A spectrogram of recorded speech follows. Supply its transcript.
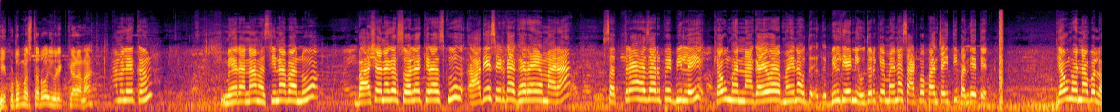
ಈ ಕುಟುಂಬಸ್ಥರು ಇವ್ರಿಗೆ ಕೇಳೋಣ अलैक्म मेरा नाम हसीना बानू बादशाह नगर सोलह क्रास को आधे सेट का घर है हमारा सत्रह हज़ार रुपये बिल है क्यों भरना गए हुए महीना उधर- बिल दिए नहीं उधर के महीना साठ पे पंचायती बंदे थे क्यों भरना बोलो।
